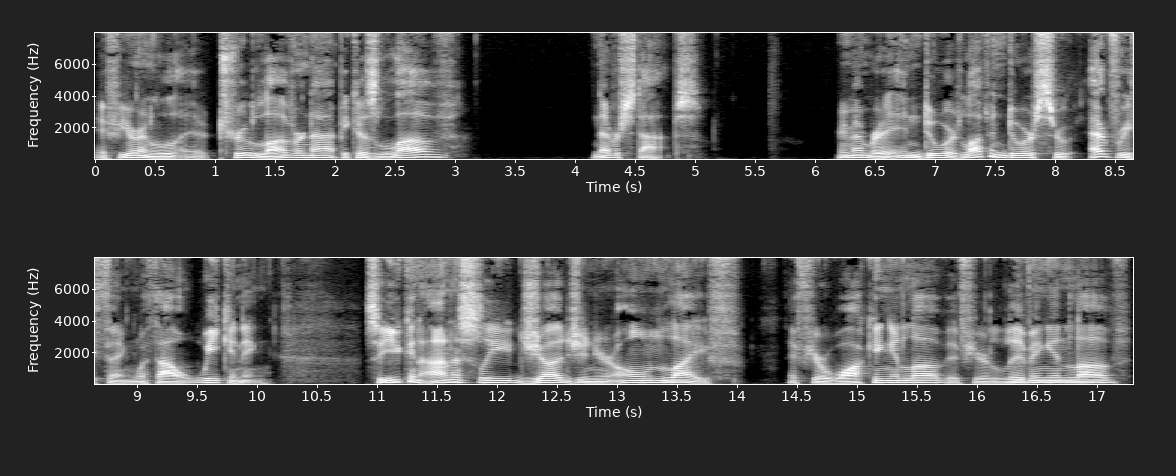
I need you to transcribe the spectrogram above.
if you're in true love or not because love never stops. Remember, it endures. Love endures through everything without weakening. So you can honestly judge in your own life if you're walking in love, if you're living in love,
